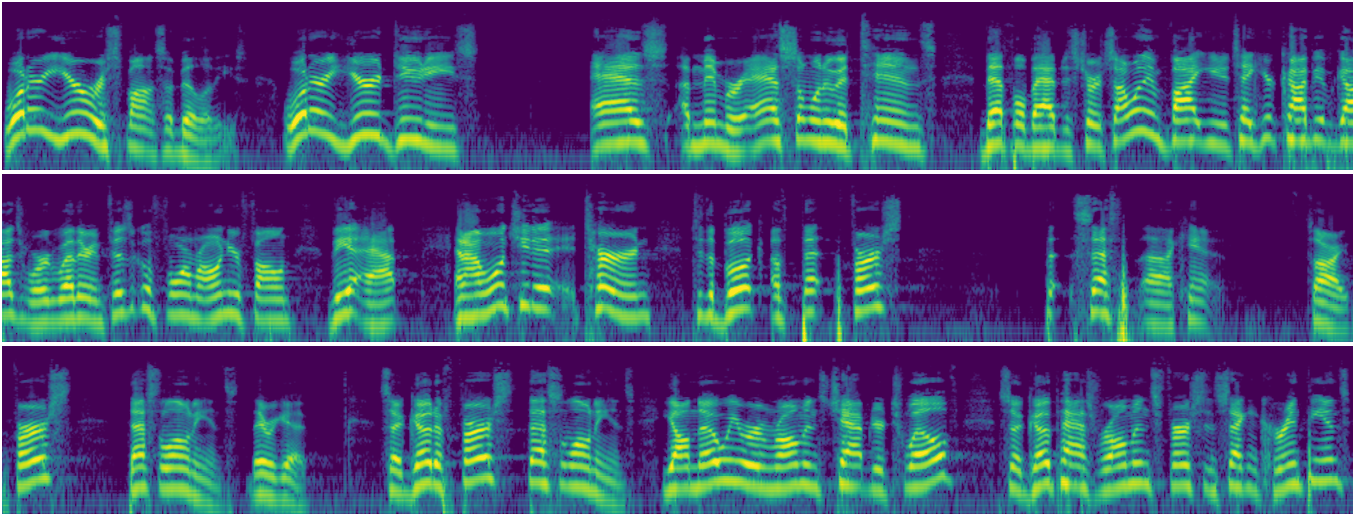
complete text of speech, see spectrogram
What are your responsibilities? What are your duties as a member, as someone who attends Bethel Baptist Church? So I want to invite you to take your copy of God's Word, whether in physical form or on your phone via app, and I want you to turn to the book of Th- First. Th- uh, I can't. Sorry, First Thessalonians. There we go. So go to First Thessalonians. Y'all know we were in Romans chapter 12. So go past Romans, 1st and 2nd Corinthians.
